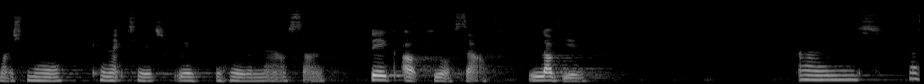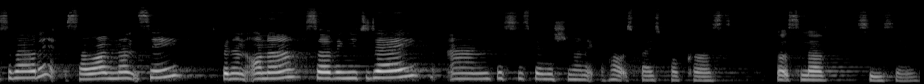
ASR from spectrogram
much more connected with the here and now. So big up yourself. Love you. And that's about it. So I'm Nancy. It's been an honour serving you today. And this has been the Shamanic Heartspace podcast. Lots of love. See you soon.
